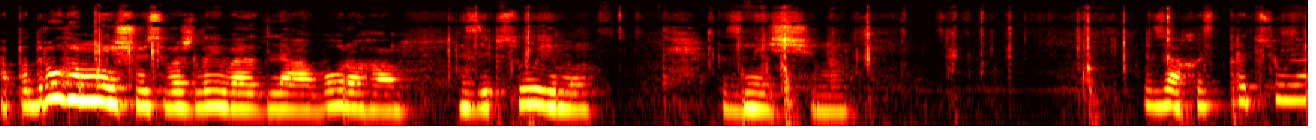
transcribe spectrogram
А по-друге, ми щось важливе для ворога зіпсуємо, знищимо. Захист працює.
